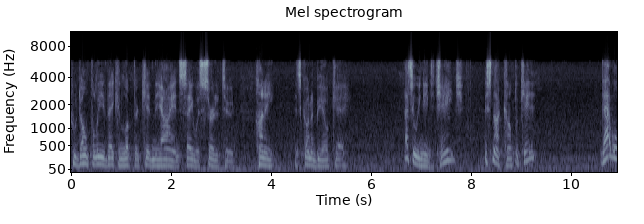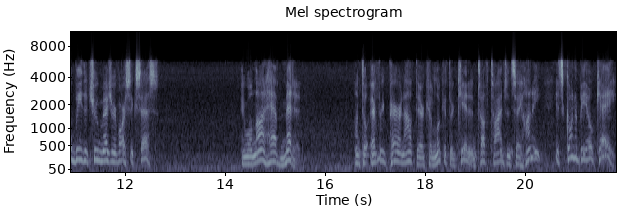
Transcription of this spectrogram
who don't believe they can look their kid in the eye and say with certitude, honey, it's going to be okay. That's what we need to change. It's not complicated. That will be the true measure of our success. And we'll not have met it until every parent out there can look at their kid in tough times and say, honey, it's going to be okay.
